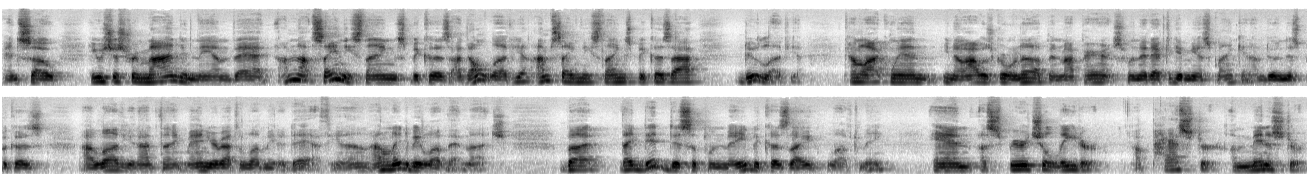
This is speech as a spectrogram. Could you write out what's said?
And so he was just reminding them that I'm not saying these things because I don't love you. I'm saying these things because I do love you. Kind of like when, you know, I was growing up and my parents, when they'd have to give me a spanking, I'm doing this because I love you. And I'd think, man, you're about to love me to death. You know, I don't need to be loved that much. But they did discipline me because they loved me. And a spiritual leader, a pastor, a minister,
